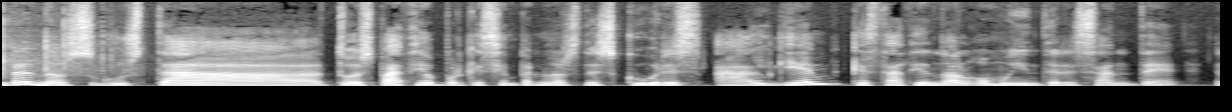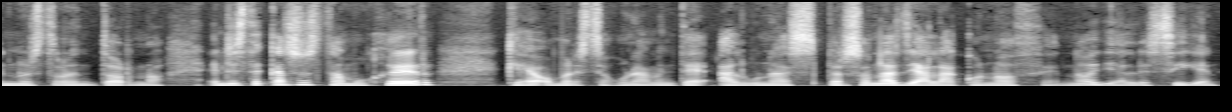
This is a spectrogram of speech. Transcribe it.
Siempre nos gusta tu espacio porque siempre nos descubres a alguien que está haciendo algo muy interesante en nuestro entorno. En este caso, esta mujer, que, hombre, seguramente algunas personas ya la conocen, ¿no? Ya le siguen,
